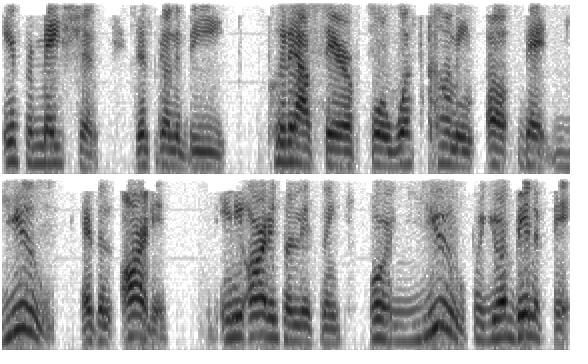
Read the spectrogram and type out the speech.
information that's going to be put out there for what's coming up that you, as an artist, any artists are listening, for you, for your benefit.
